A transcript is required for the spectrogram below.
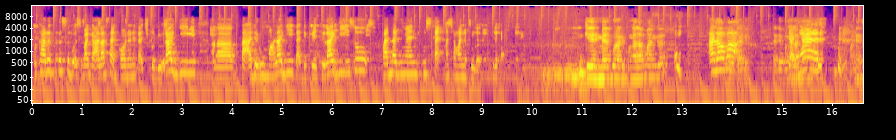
perkara tersebut sebagai alasan kononnya tak cukup duit lagi, uh, tak ada rumah lagi, tak ada kereta lagi. So pandangan ustaz macam mana pula? Silakan. Hmm, mungkin Mel pun ada pengalaman ke? Eh, alamak. Oh, tak ada pengalaman. Jangan. Mana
